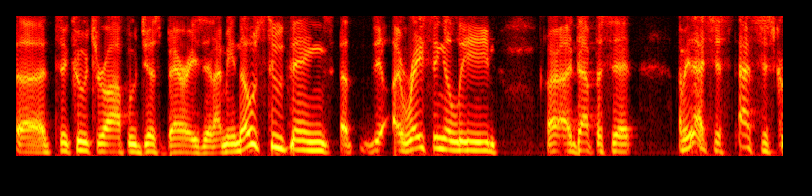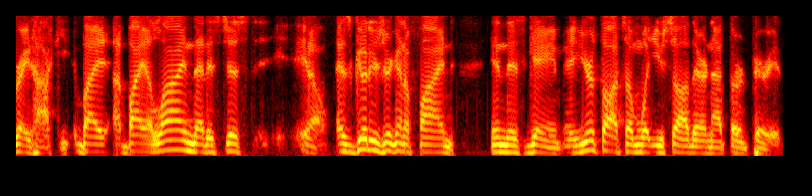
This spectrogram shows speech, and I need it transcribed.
uh, to Kucherov, who just buries it. I mean, those two things, uh, the, erasing a lead, uh, a deficit. I mean, that's just that's just great hockey by by a line that is just you know as good as you're going to find in this game. And your thoughts on what you saw there in that third period?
